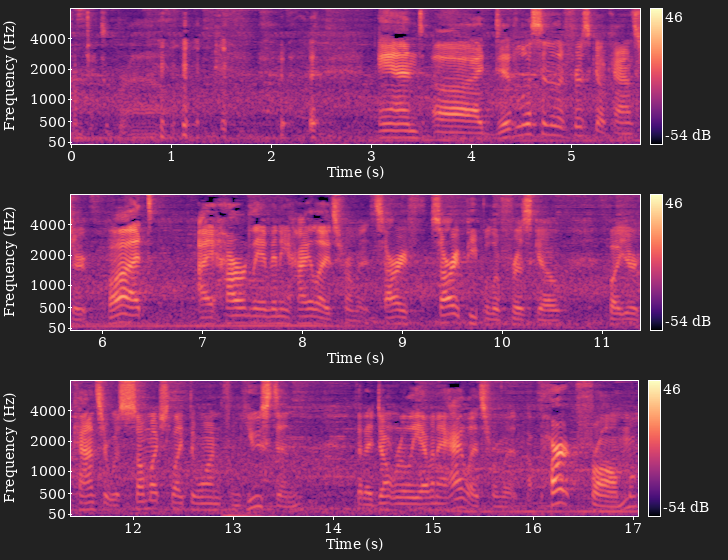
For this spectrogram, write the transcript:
once. Jackson Browne. And uh, I did listen to the Frisco concert, but I hardly have any highlights from it. Sorry, sorry, people of Frisco, but your concert was so much like the one from Houston that I don't really have any highlights from it. Apart from,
